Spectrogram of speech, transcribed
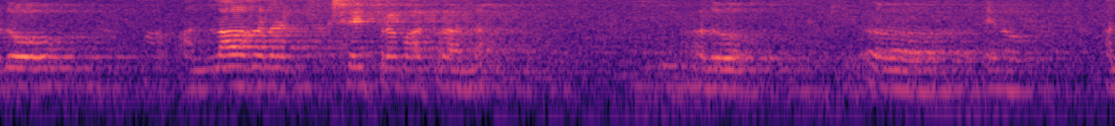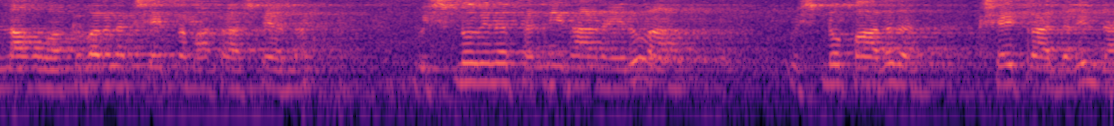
ಅದು ಅಲ್ಲಾಹನ ಕ್ಷೇತ್ರ ಮಾತ್ರ ಅಲ್ಲ. ಅದು ಏನು, ಅಲ್ಲಾಹು ಅಕ್ಬರನ ಕ್ಷೇತ್ರ ಮಾತ್ರ ಅಷ್ಟೇ ಅಲ್ಲ. ವಿಷ್ಣುವಿನ ಸನ್ನಿಧಾನ ಇರುವ ವಿಷ್ಣು ಪಾದದ ಕ್ಷೇತ್ರ ಆದ್ದರಿಂದ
